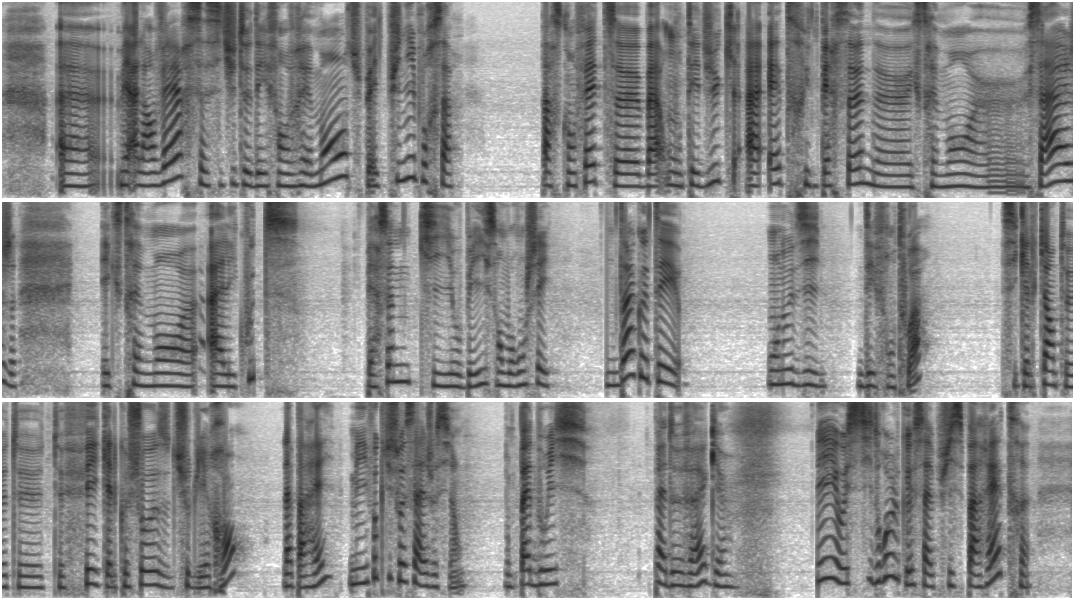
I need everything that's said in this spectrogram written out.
euh, mais à l'inverse, si tu te défends vraiment, tu peux être puni pour ça. Parce qu'en fait, euh, bah, on t'éduque à être une personne euh, extrêmement sage, extrêmement à l'écoute, personne qui obéit sans broncher. D'un côté, on nous dit défends-toi. Si quelqu'un te, fait quelque chose, tu lui rends l'appareil. Mais il faut que tu sois sage aussi. Hein. Donc pas de bruit, pas de vagues. Et aussi drôle que ça puisse paraître,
